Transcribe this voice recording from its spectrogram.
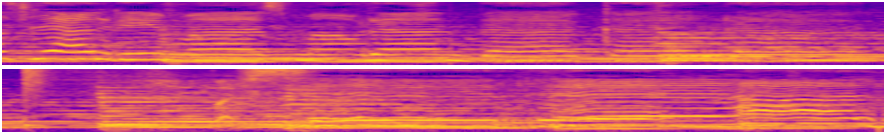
hauran de caure per ser real,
